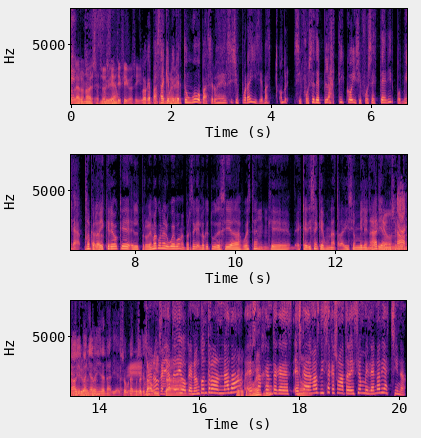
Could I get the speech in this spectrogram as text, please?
eh. claro, no, eso, es muy bien. científico, sí. Lo que pasa es que Muy bien. meterte un huevo para hacer los ejercicios por ahí, y además, hombre, si fuese de plástico y si fuese estéril, pues mira... No, pero ahí creo que el problema con el huevo, me parece que es lo que tú decías, Weston, Ujú. que es que dicen que es una tradición milenaria. No, sé Tradición- qué No, no, milenaria, eso es una Eh, cosa que se Claro, que ya te digo que no encontraron nada. No Esta es, ¿no? gente que es, que No. además dice que es una tradición milenaria china.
